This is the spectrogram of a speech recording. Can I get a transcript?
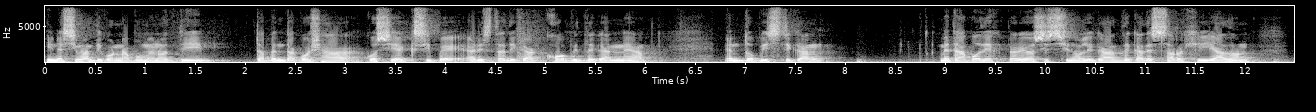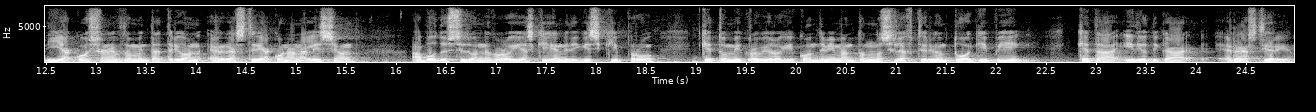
Είναι σημαντικό να πούμε ότι τα 526 περιστατικά COVID-19 εντοπίστηκαν μετά από διεκπαιρέωση συνολικά 14.273 εργαστηριακών αναλύσεων από το Ινστιτούτο Νευρολογίας και Γενετικής Κύπρου και το Μικροβιολογικό Τμήμα των Νοσηλευτηρίων του ΟΚΙΠΗ και τα ιδιωτικά εργαστήρια.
